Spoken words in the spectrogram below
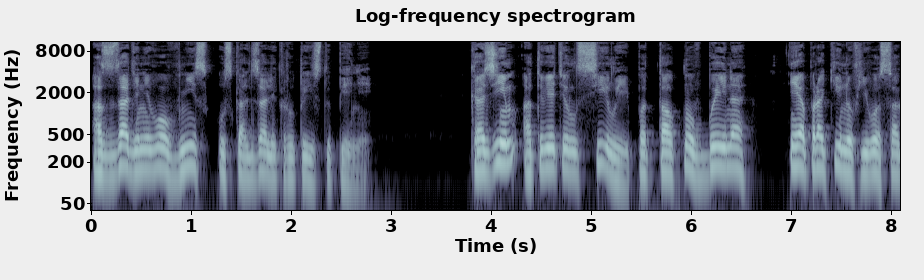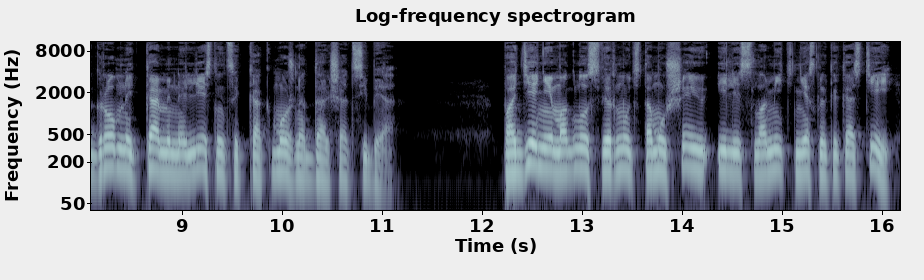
а сзади него вниз ускользали крутые ступени. Казим ответил силой, подтолкнув Бэйна и опрокинув его с огромной каменной лестницы как можно дальше от себя. Падение могло свернуть тому шею или сломить несколько костей,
